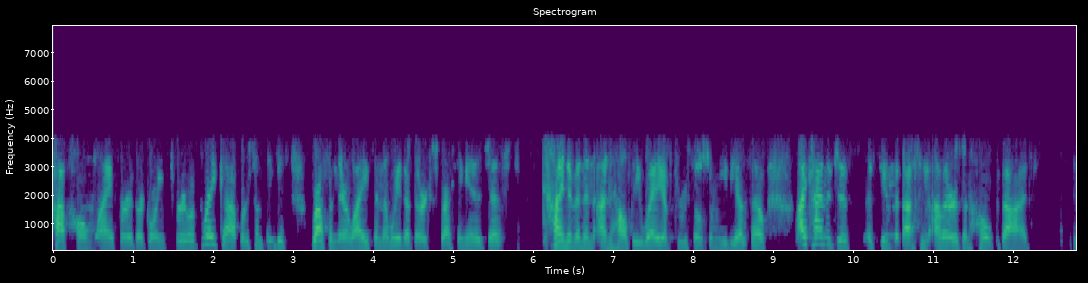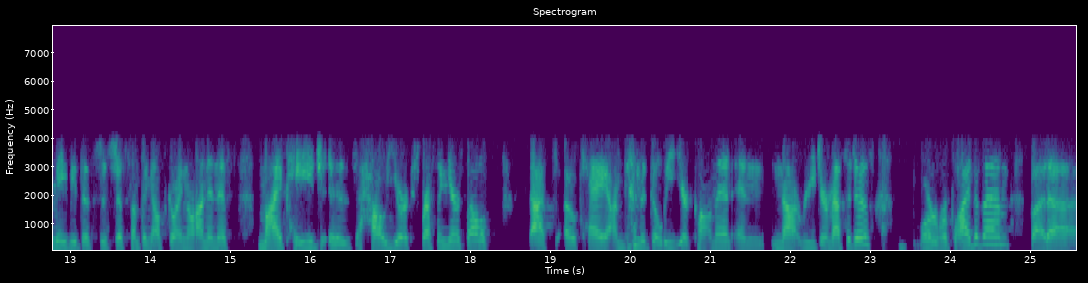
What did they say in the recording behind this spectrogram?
tough home life or they're going through a breakup or something just rough in their life and the way that they're expressing it is just kind of in an unhealthy way of through social media. So I kind of just assume the best in others and hope that maybe this is just something else going on and if my page is how you're expressing yourself that's okay. I'm going to delete your comment and not read your messages or reply to them. But uh,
